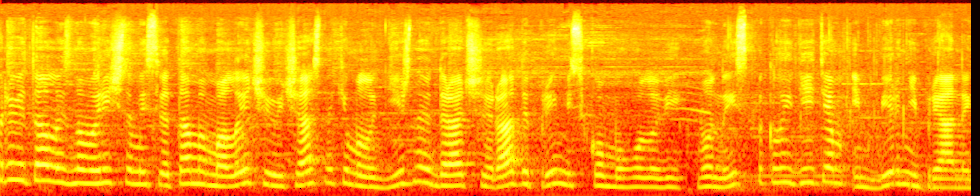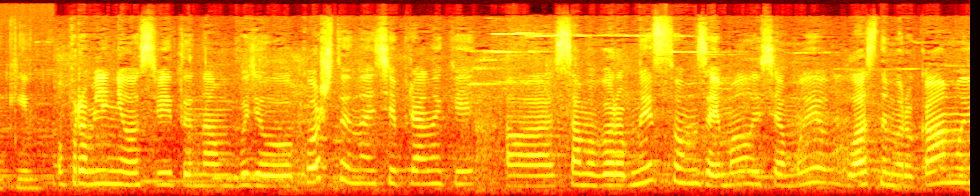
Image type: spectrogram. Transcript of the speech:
Привітали з новорічними святами малечі учасники молодіжної дорадчої ради при міському голові. Вони спекли дітям імбірні пряники. Управління освіти нам виділило кошти на ці пряники, а саме виробництвом займалися ми власними руками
